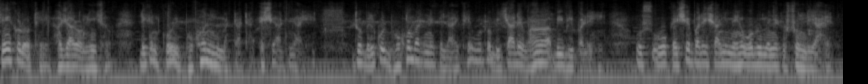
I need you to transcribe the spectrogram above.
सैकड़ों थे, हज़ारों नहीं थे। लेकिन कोई भूखों नहीं मरता था, ऐसे आदमी आए हैं। जो बिल्कुल भूखों मरने के लायक है, वो तो बेचारे वहाँ अभी भी पड़े हैं। उस वो कैसे परेशानी में है, वो भी मैंने तो सुन लिया है।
